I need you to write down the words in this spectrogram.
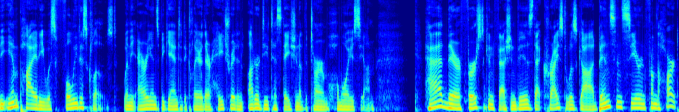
The impiety was fully disclosed when the Arians began to declare their hatred and utter detestation of the term homoousion. Had their first confession, viz., that Christ was God, been sincere and from the heart,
